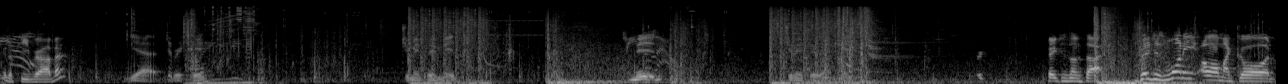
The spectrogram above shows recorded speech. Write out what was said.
Got a few Bravo. Yeah, Ricky. Jimmy Poo mid. Mid. Jimmy Poo went mid. Features on site. Features one e- Oh my god.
